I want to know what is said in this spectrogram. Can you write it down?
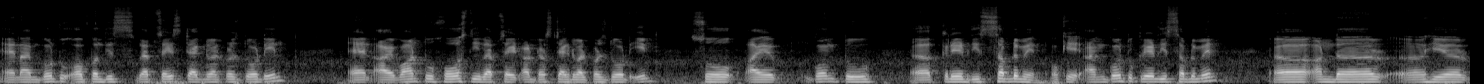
and i'm going to open this website stackdevelopers.in and i want to host the website under stackdevelopers.in so i'm going to uh, create this subdomain. Okay i'm going to create this subdomain. Uh, under uh, here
